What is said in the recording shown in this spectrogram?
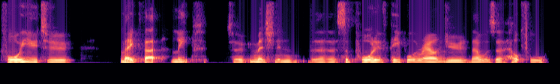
for you to make that leap so you mentioned the supportive people around you, that was a helpful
